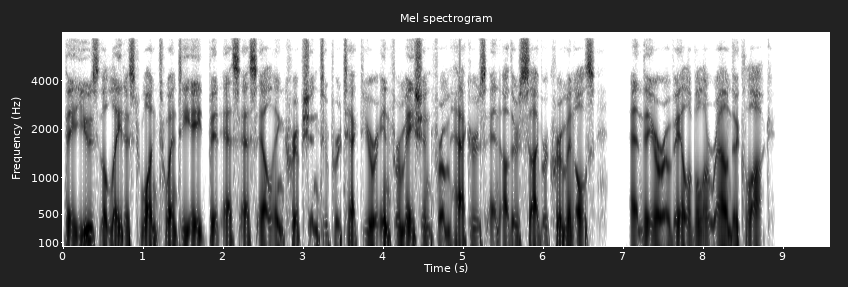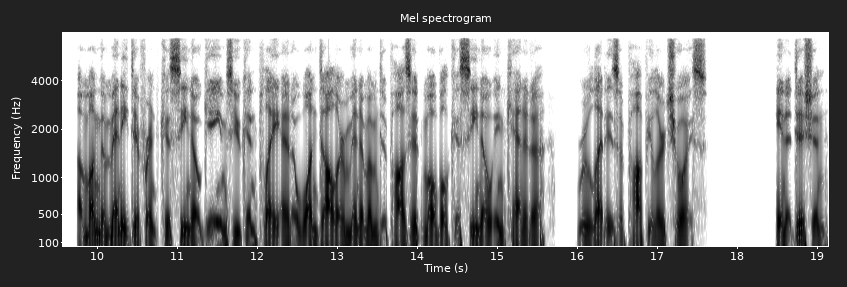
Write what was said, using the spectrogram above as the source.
They use the latest 128-bit SSL encryption to protect your information from hackers and other cybercriminals, and they are available around the clock. Among the many different casino games you can play at a $1 minimum deposit mobile casino in Canada, roulette is a popular choice. In addition,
